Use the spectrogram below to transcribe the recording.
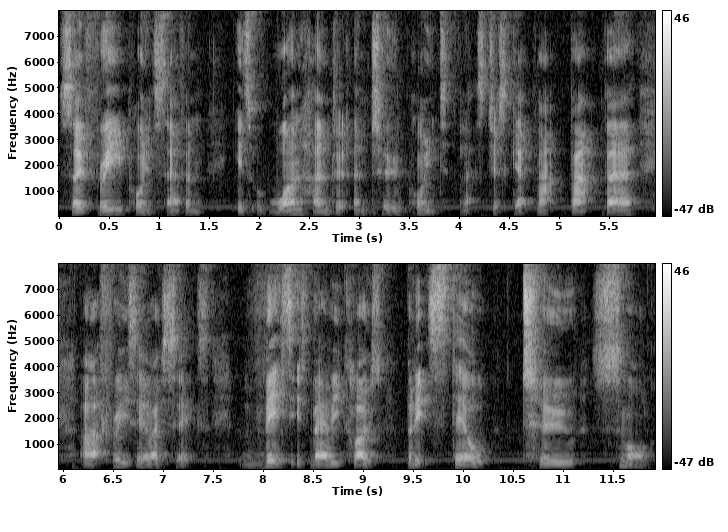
So 3.7 is 102 point, let's just get that back there, uh, 306. This is very close, but it's still too small.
